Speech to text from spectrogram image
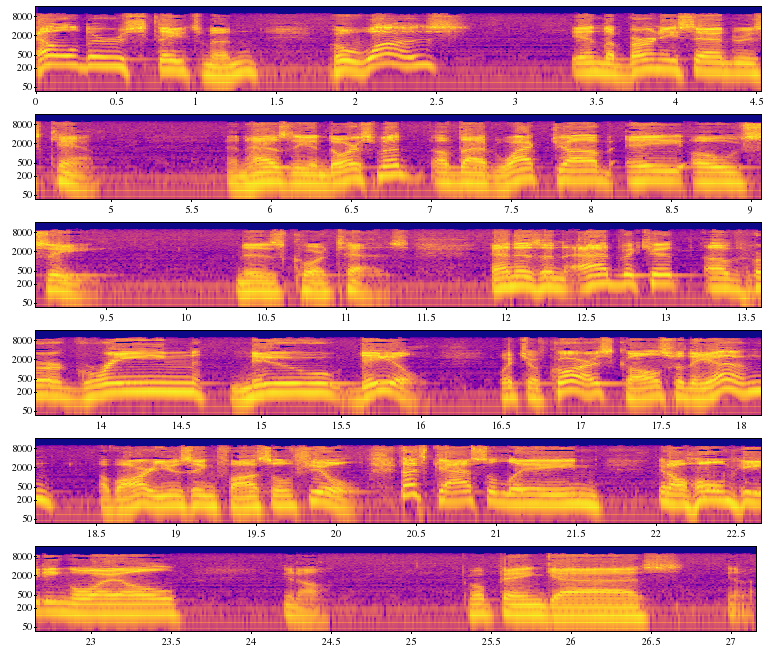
elder statesman who was in the Bernie Sanders camp and has the endorsement of that whack job AOC, Ms. Cortez, and is an advocate of her Green New Deal, which of course calls for the end of our using fossil fuel. That's gasoline, you know, home heating oil, you know, propane gas, you know.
